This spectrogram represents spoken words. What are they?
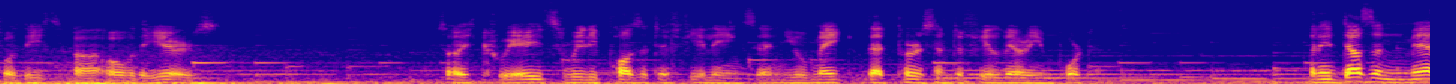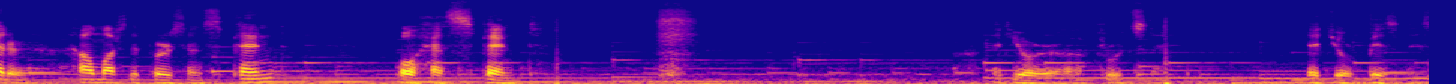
for these uh, over the years. So it creates really positive feelings, and you make that person to feel very important. And it doesn't matter how much the person spent or has spent at your uh, fruit stand, at your business.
